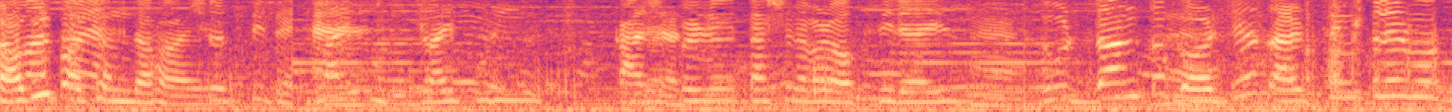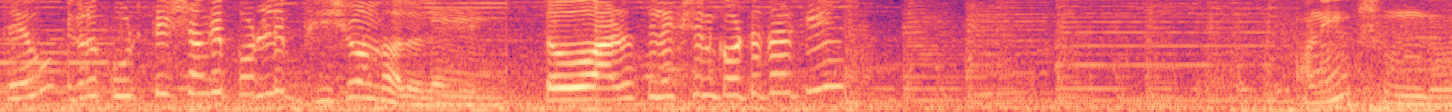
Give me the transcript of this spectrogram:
সবই পছন্দ হয়। সত্যি তাই। জয়পুরি জয়পুরি কাজ আছে। তার সাথে আবার অক্সিডাইজ হ্যাঁ। দুর্দান্ত গর্জিয়াস আর সিম্পল এর মধ্যেও এগুলো কুর্তির সঙ্গে পরলে ভীষণ ভালো লাগে। তো আরও সিলেকশন করতে থাকি? অনেক সুন্দর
